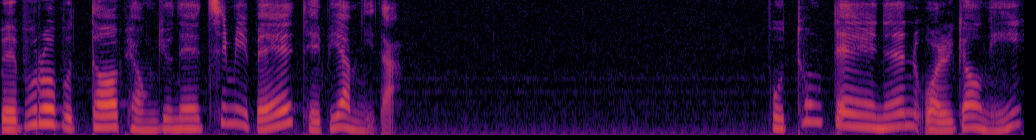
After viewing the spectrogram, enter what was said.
외부로부터 병균의 침입에 대비합니다. 보통 때에는 월경이,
